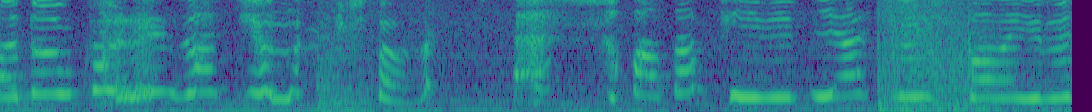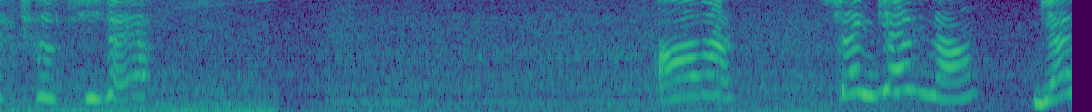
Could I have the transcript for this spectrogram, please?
Adam kolonizasyondan çalışıyor. Adam PvP açmış bana yürüme çalışıyor ya. Aa bak sen gel lan. Gel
